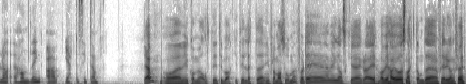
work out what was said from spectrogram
behandling av hjertesykdom. Ja, og vi kommer jo alltid tilbake til dette inflammasomet, for det er vi ganske glad i. Og vi har jo snakket om det flere ganger før,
